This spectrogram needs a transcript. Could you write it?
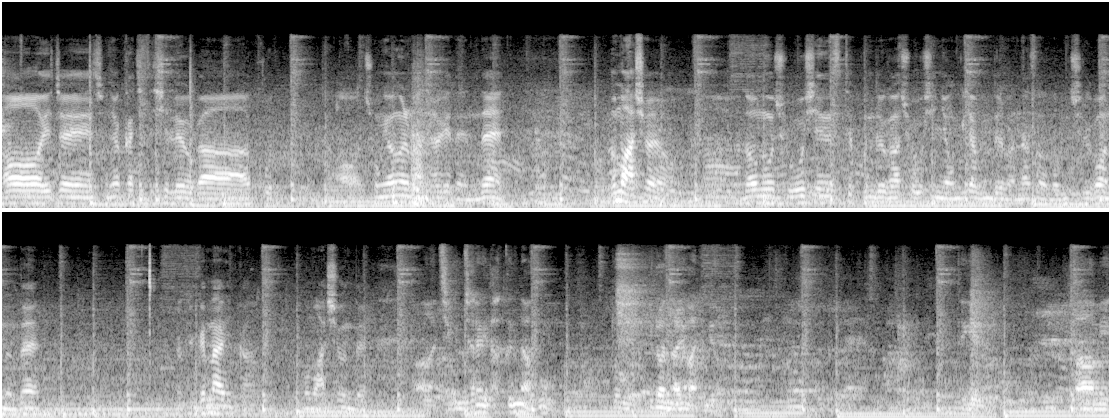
어 이제 저녁같이 드실래요가 곧 어, 종영을 맞이하게 되는데 너무 아쉬워요. 어, 너무 좋으신 스태프분들과 좋으신 연기자분들 만나서 너무 즐거웠는데 이렇게 끝나니까 너무 아쉬운데 어, 지금 촬영이 다 끝나고 또 이런 날이 왔네요. 되게 마음이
